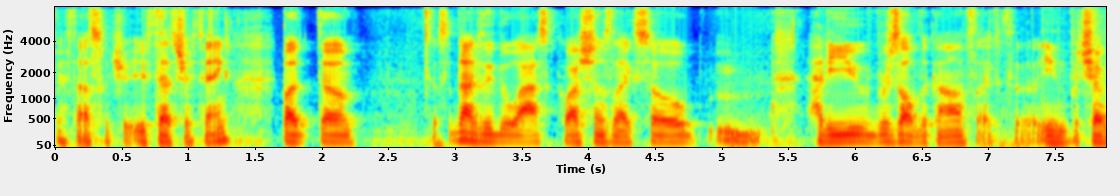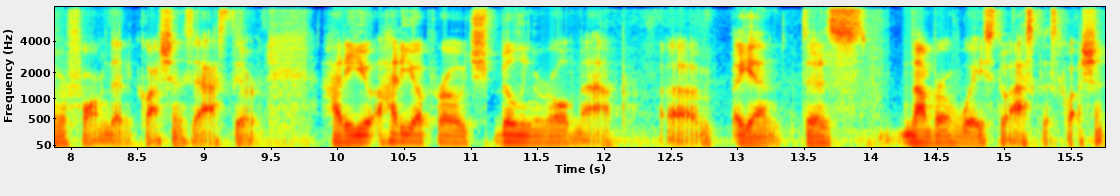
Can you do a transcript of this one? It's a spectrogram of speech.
if that's what you if that's your thing. But um, sometimes they do ask questions like, "So, how do you resolve the conflict uh, in whichever form that a question is asked, or how do you how do you approach building a roadmap?" Um, again, there's a number of ways to ask this question.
